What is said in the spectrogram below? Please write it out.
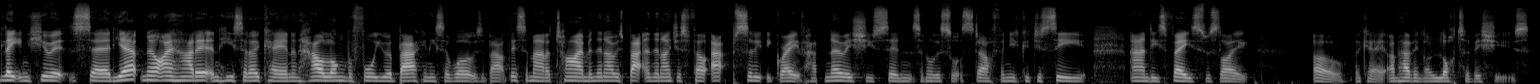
Lleyton Hewitt said, Yep, no, I had it. And he said, Okay. And then how long before you were back? And he said, Well, it was about this amount of time. And then I was back. And then I just felt absolutely great. I've had no issues since and all this sort of stuff. And you could just see Andy's face was like, Oh, okay, I'm having a lot of issues.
